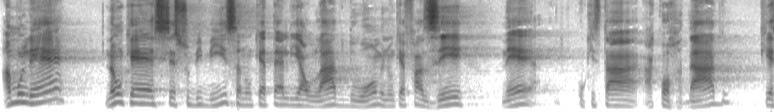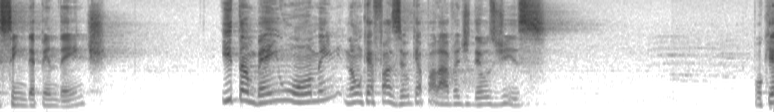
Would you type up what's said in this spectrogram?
A mulher não quer ser submissa, não quer estar ali ao lado do homem, não quer fazer né, o que está acordado, quer ser independente. E também o homem não quer fazer o que a palavra de Deus diz. Porque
